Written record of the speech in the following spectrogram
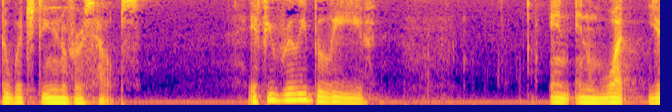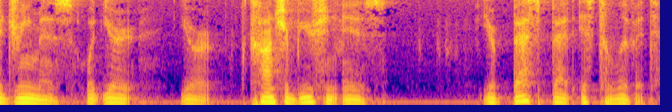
through which the universe helps. If you really believe in, in what your dream is, what your, your contribution is, your best bet is to live it.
